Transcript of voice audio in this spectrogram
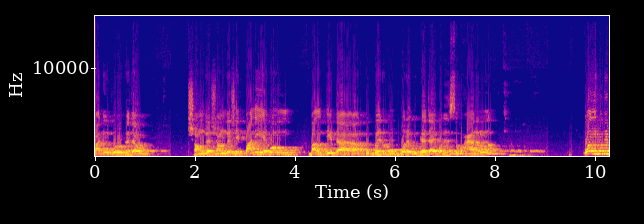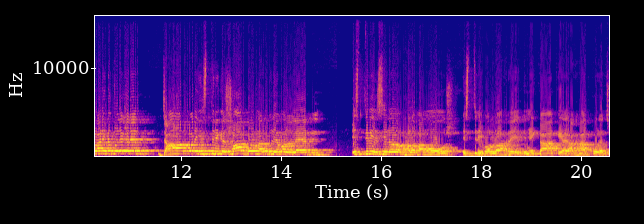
পানি উপরে উঠে যাও। সঙ্গে সঙ্গে সেই পানি এবং বালতিটা কূপের উপরে উঠে যায় বলেন, সুবহানাল্লাহ। ওই ইহুদি বাড়িতে চলে গেলেন। যাওয়ার পরে স্ত্রীকে সব ঘটনা খুলে বললেন, স্ত্রী ছিল ভালো মানুষ। স্ত্রী বলল আরে তুমি কাকে আঘাত করেছ?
